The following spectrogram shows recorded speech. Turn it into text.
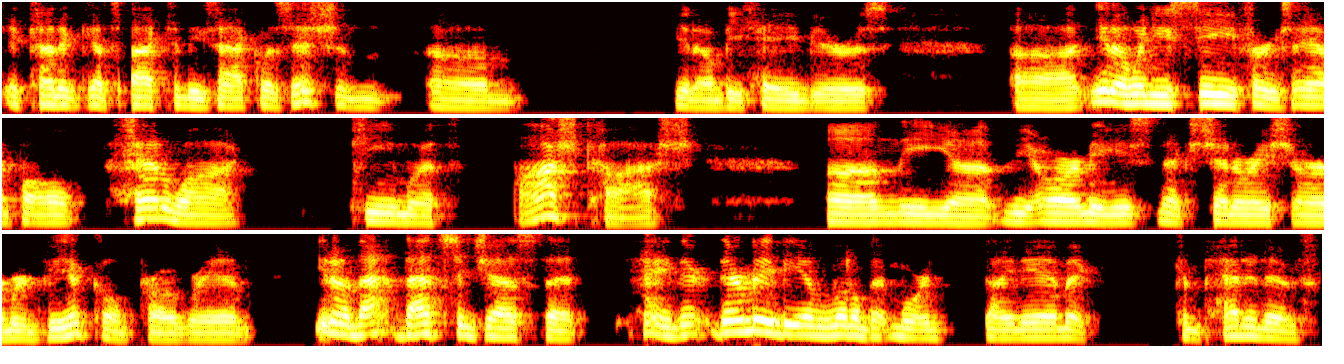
it kind of gets back to these acquisition, um, you know, behaviors. Uh, you know, when you see, for example, Hanwha team with Oshkosh on the uh, the Army's next generation armored vehicle program, you know that that suggests that hey, there there may be a little bit more dynamic, competitive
